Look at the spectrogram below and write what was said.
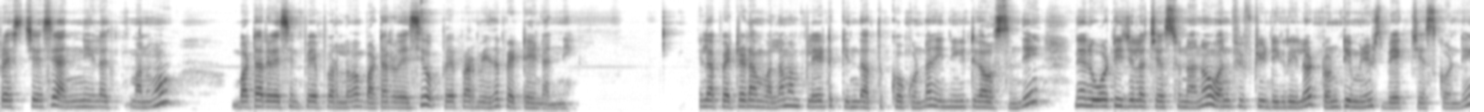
ప్రెస్ చేసి అన్నీ ఇలా మనము బటర్ వేసిన పేపర్లో బటర్ వేసి ఒక పేపర్ మీద పెట్టేయండి అన్నీ. ఇలా పెట్టడం వల్ల మన ప్లేట్ కింద అతుక్కోకుండా నీట్గా వస్తుంది. నేను ఓటీజీలో చేస్తున్నాను వన్ ఫిఫ్టీ డిగ్రీలో ట్వంటీ మినిట్స్ బేక్ చేసుకోండి.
